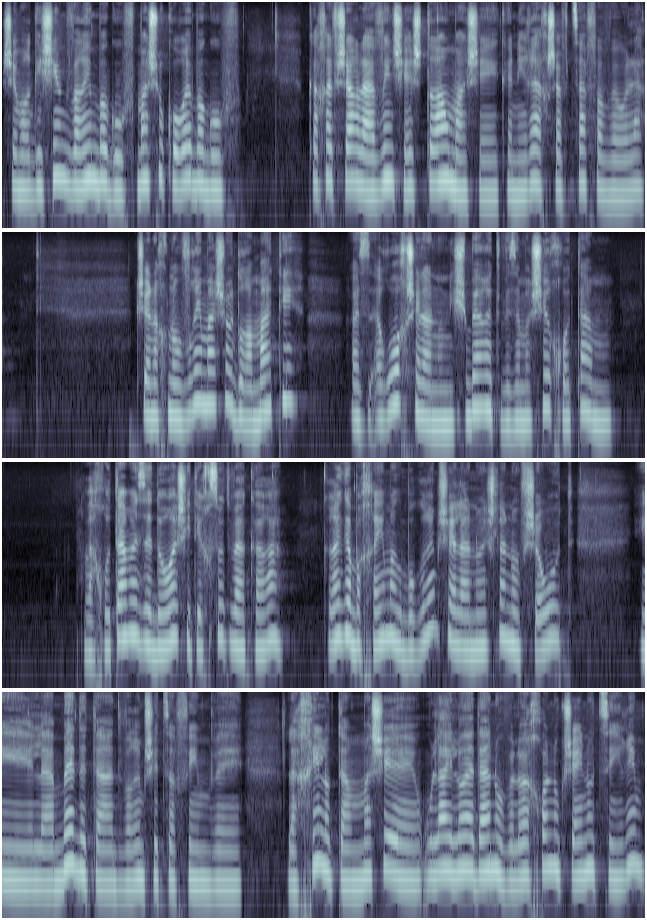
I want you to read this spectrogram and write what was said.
שמרגישים דברים בגוף, משהו קורה בגוף. ככה אפשר להבין שיש טראומה שכנראה עכשיו צפה ועולה. כשאנחנו עוברים משהו דרמטי, אז הרוח שלנו נשברת וזה משאיר חותם. והחותם הזה דורש התייחסות והכרה. כרגע בחיים הבוגרים שלנו יש לנו אפשרות אה, לאבד את הדברים שצפים ולהכיל אותם, מה שאולי לא ידענו ולא יכולנו כשהיינו צעירים,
